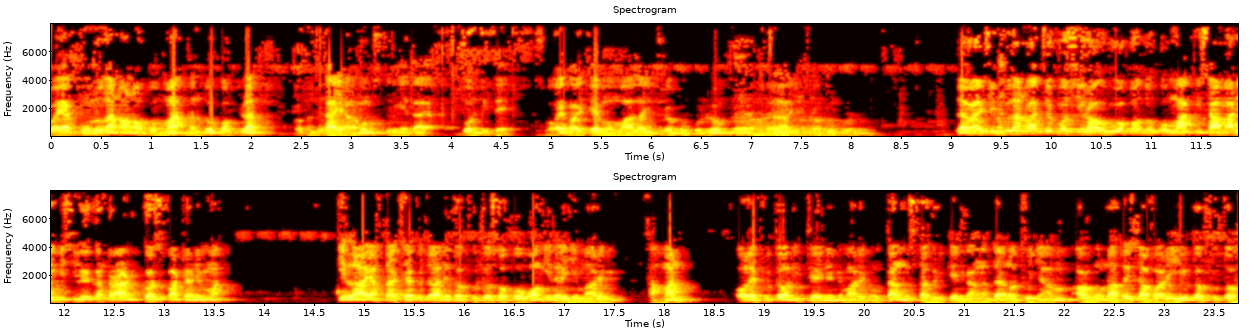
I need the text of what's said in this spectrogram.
wayakunu lan ono koma tentu koblat tayamum sedurunge tayam. Pun titik. Pokoknya kalau dia mau malah yudroku bulu, malah yudroku bulu. Lah wajib lan wajib posirahu apa tuku mak bisa mani misili kendaraan gos pada mak. Ila yang taja kecuali untuk butuh sopo wong ilahi maring saman. Oleh butuh lidah ini kemarin utang mustahikin kang ngentek no dunyam au munate safari atau butuh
